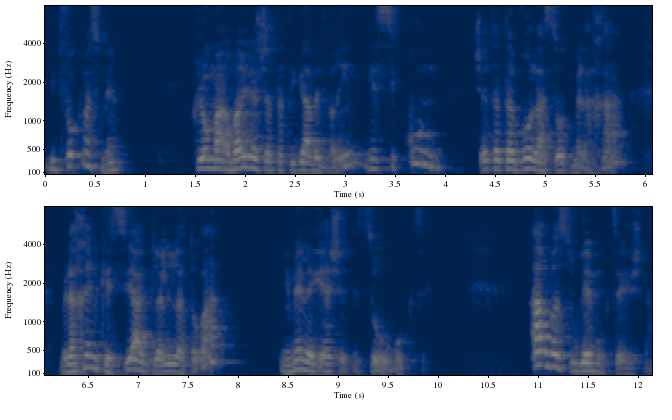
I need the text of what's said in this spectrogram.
לדפוק מסמר. כלומר, ברגע שאתה תיגע בדברים, יש סיכון שאתה תבוא לעשות מלאכה, ולכן כסייג כללי לתורה, ממילא יש את איסור מוקצה. ארבע סוגי מוקצה ישנם.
